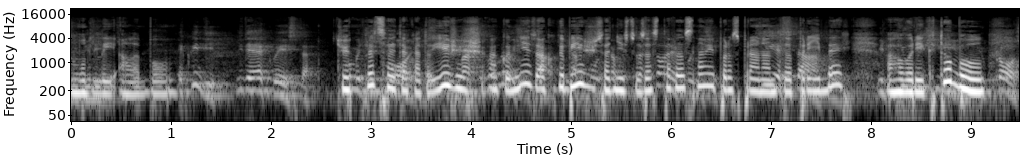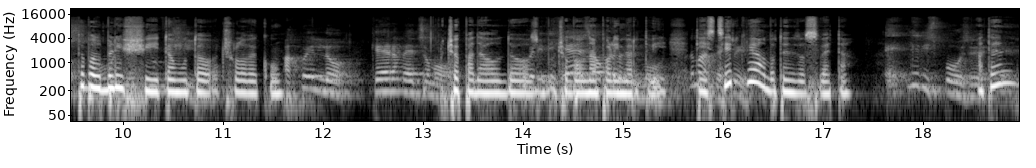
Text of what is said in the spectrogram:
modly alebo... Čiže predsa je takáto. Ježiš, ako, dnes, ako keby Ježiš sa dnes tu zastavil s nami, porozprával nám to príbeh a hovorí, kto bol, kto bol bližší tomuto človeku, čo padal do, čo bol na poli mŕtvý. Ty z cirkvi alebo ten zo sveta? A ten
